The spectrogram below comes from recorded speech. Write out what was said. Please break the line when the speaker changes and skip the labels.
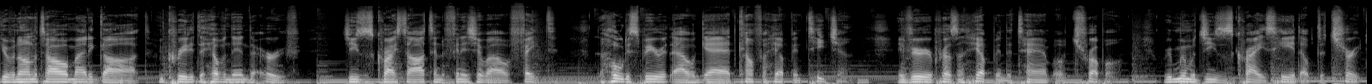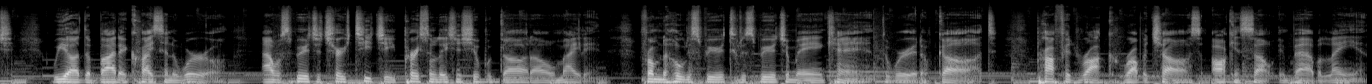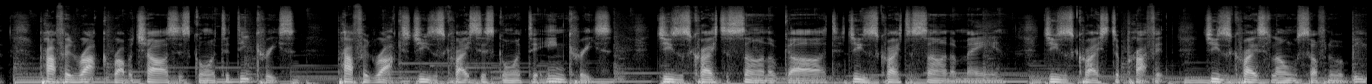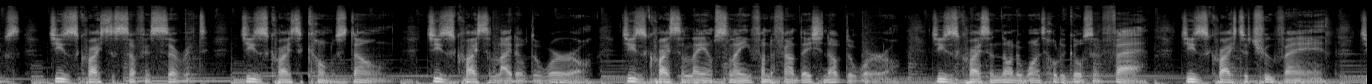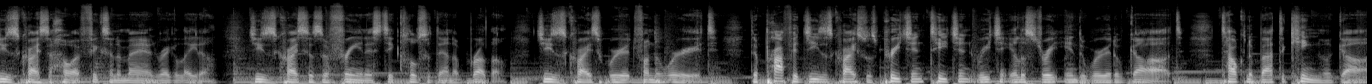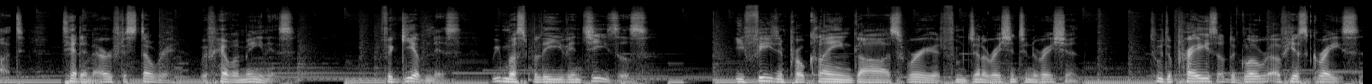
Giving honor to Almighty God, who created the heaven and the earth. Jesus Christ, the author and the finisher of our faith. The Holy Spirit, our guide, comfort, help, and teacher. A very present help in the time of trouble. Remember Jesus Christ, head of the church. We are the body of Christ in the world. Our spiritual church teach a personal relationship with God Almighty. From the Holy Spirit to the spiritual mankind, the Word of God. Prophet Rock, Robert Charles, Arkansas in Bible land. Prophet Rock, Robert Charles is going to decrease. Prophet Rock's Jesus Christ is going to increase. Jesus Christ, the Son of God. Jesus Christ, the Son of man. Jesus Christ, the prophet. Jesus Christ, long suffering abuse. Jesus Christ, the suffering servant. Jesus Christ, the cornerstone. Jesus Christ, the light of the world. Jesus Christ, the lamb slain from the foundation of the world. Jesus Christ, the anointed ones, Holy Ghost and fire. Jesus Christ, the true vine. Jesus Christ, the heart fixing the mind regulator. Jesus Christ is a friend that stick closer than a brother. Jesus Christ, word from the word. The prophet Jesus Christ was preaching, teaching, reaching, illustrating the word of God, talking about the kingdom of God, telling the earth the story with heaven meanings. Forgiveness. We must believe in Jesus. Ephesians proclaim God's word from generation to generation to the praise of the glory of his grace,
